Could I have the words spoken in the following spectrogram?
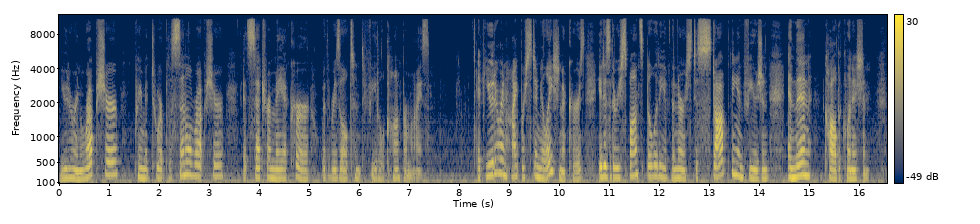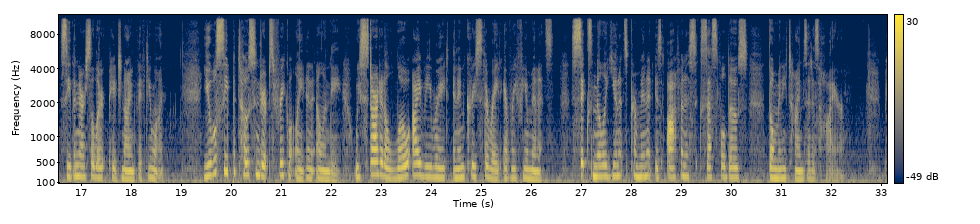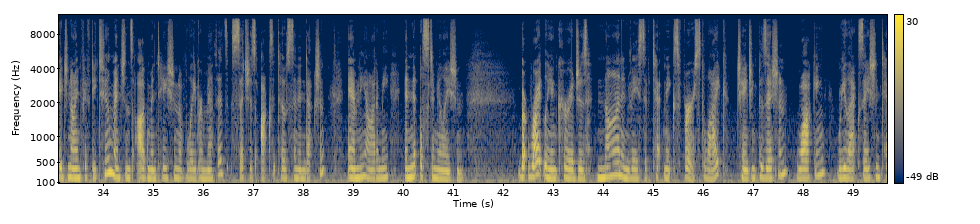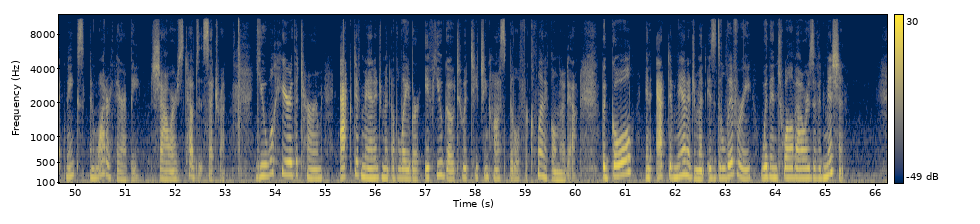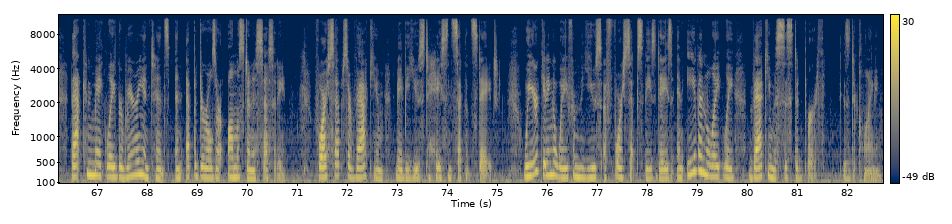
Uterine rupture, premature placental rupture, etc., may occur with resultant fetal compromise. If uterine hyperstimulation occurs, it is the responsibility of the nurse to stop the infusion and then call the clinician. See the nurse alert, page 951. You will see Pitocin drips frequently in L&D. We start at a low IV rate and increase the rate every few minutes. 6 milliunits per minute is often a successful dose, though many times it is higher. Page 952 mentions augmentation of labor methods such as oxytocin induction, amniotomy, and nipple stimulation, but rightly encourages non-invasive techniques first, like changing position, walking, relaxation techniques, and water therapy, showers, tubs, etc. You will hear the term active management of labor if you go to a teaching hospital for clinical, no doubt. The goal in active management is delivery within 12 hours of admission. That can make labor very intense and epidurals are almost a necessity. Forceps or vacuum may be used to hasten second stage. We are getting away from the use of forceps these days, and even lately, vacuum assisted birth is declining.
